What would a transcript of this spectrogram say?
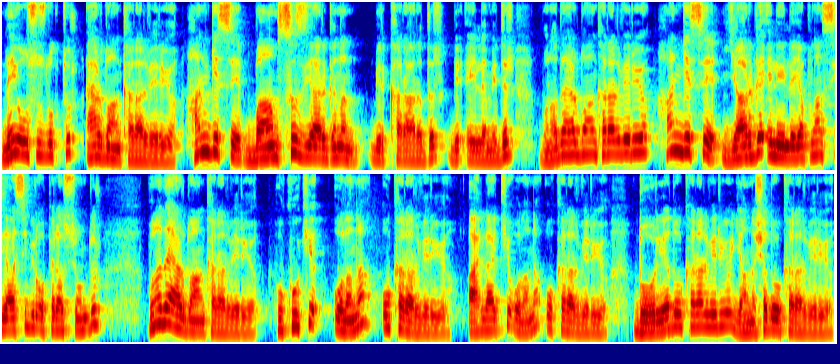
Ne yolsuzluktur? Erdoğan karar veriyor. Hangisi bağımsız yargının bir kararıdır, bir eylemidir? Buna da Erdoğan karar veriyor. Hangisi yargı eliyle yapılan siyasi bir operasyondur? Buna da Erdoğan karar veriyor. Hukuki olana o karar veriyor. Ahlaki olana o karar veriyor. Doğruya da o karar veriyor, yanlışa da o karar veriyor.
